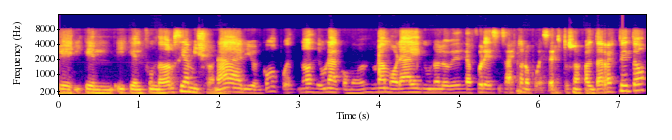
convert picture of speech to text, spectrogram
y que, el, fundador sea millonario, y cómo puede, ¿no? Desde una, como una moral que uno lo ve desde afuera y dice, ah, esto no puede ser, esto es una falta de respeto,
